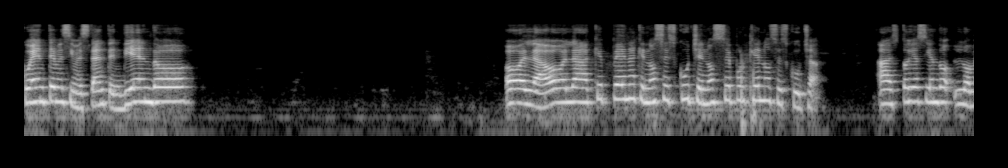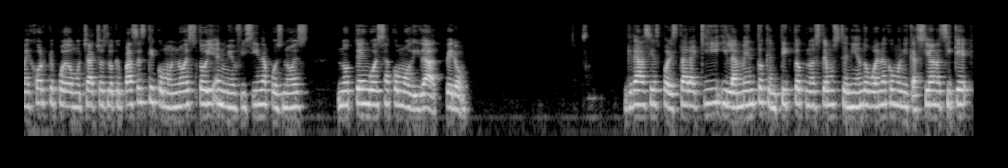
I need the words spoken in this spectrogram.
Cuénteme si me está entendiendo. Hola, hola, qué pena que no se escuche, no sé por qué no se escucha. Ah, estoy haciendo lo mejor que puedo, muchachos. Lo que pasa es que como no estoy en mi oficina, pues no es, no tengo esa comodidad, pero gracias por estar aquí y lamento que en TikTok no estemos teniendo buena comunicación, así que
